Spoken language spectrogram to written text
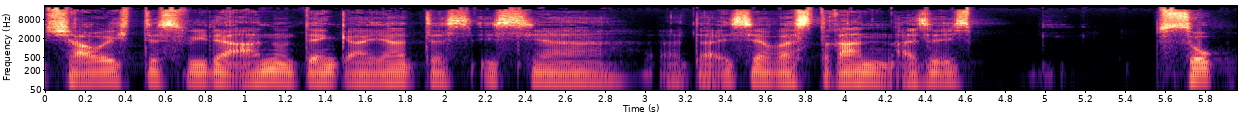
schaue ich das wieder an und denke, ah ja, das ist ja, da ist ja was dran. Also ich, so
